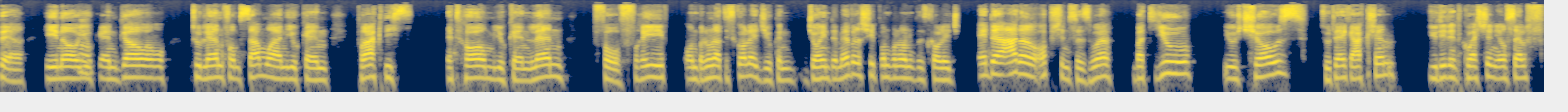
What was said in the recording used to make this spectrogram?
there you know, mm. you can go to learn from someone, you can practice at home, you can learn for free on Balloon Artist College. You can join the membership on Balloon Artist College. And there are other options as well. But you, you chose to take action. You didn't question yourself.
